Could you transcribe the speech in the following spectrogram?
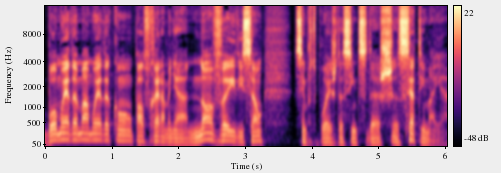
Boa moeda, má moeda com Paulo Ferreira amanhã. Nova edição, sempre depois da síntese das sete e meia.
